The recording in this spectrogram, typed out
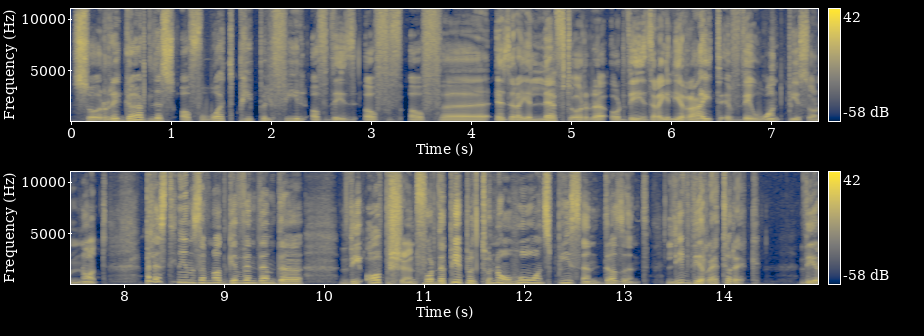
So regardless of what people feel of the of of uh, Israel left or uh, or the Israeli right, if they want peace or not, Palestinians have not given them the the option for the people to know who wants peace and doesn't. Leave the rhetoric. The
